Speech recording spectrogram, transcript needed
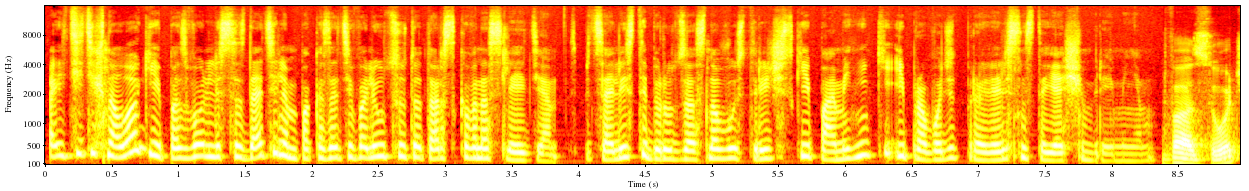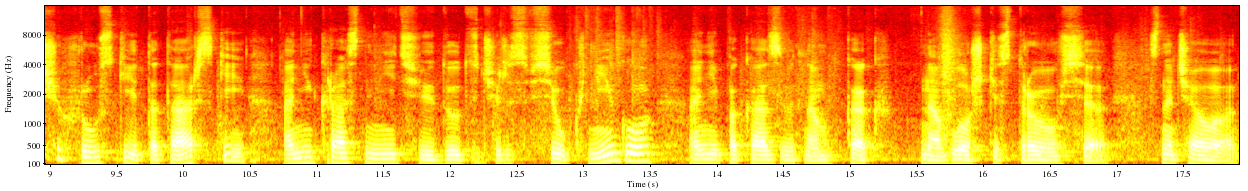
IT-технологии позволили создателям показать эволюцию татарского наследия. Специалисты берут за основу исторические памятники и проводят параллель с настоящим временем. Два зодчих, русский и татарский, они красной нитью идут через всю книгу. Они показывают нам, как на обложке строился сначала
